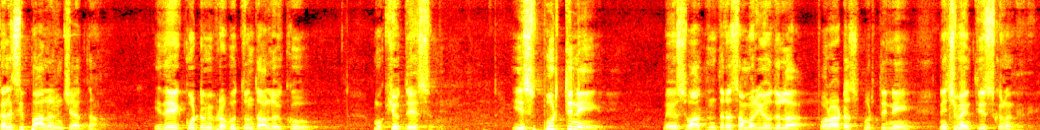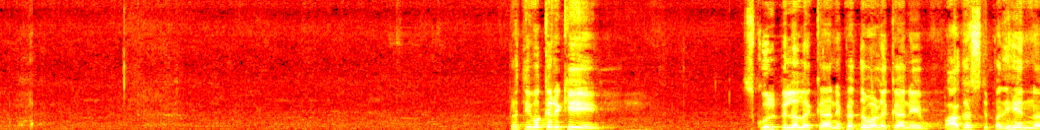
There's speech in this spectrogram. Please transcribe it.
కలిసి పాలన చేద్దాం. ఇదే కూటమి ప్రభుత్వం తాలూకు ముఖ్య ఉద్దేశం. ఈ స్ఫూర్తిని మేము స్వాతంత్ర సమరయోధుల పోరాట స్ఫూర్తిని నుంచి మేము తీసుకున్నది ఇది. ప్రతి ఒక్కరికి స్కూల్ పిల్లలకు కానీ పెద్దవాళ్ళకి కానీ ఆగస్టు పదిహేనున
